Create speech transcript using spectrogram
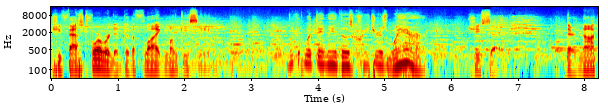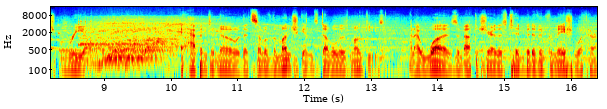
She fast forwarded to the flying monkey scene. Look at what they made those creatures wear, she said. They're not real. I happen to know that some of the munchkins double as monkeys, and I was about to share this tidbit of information with her,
